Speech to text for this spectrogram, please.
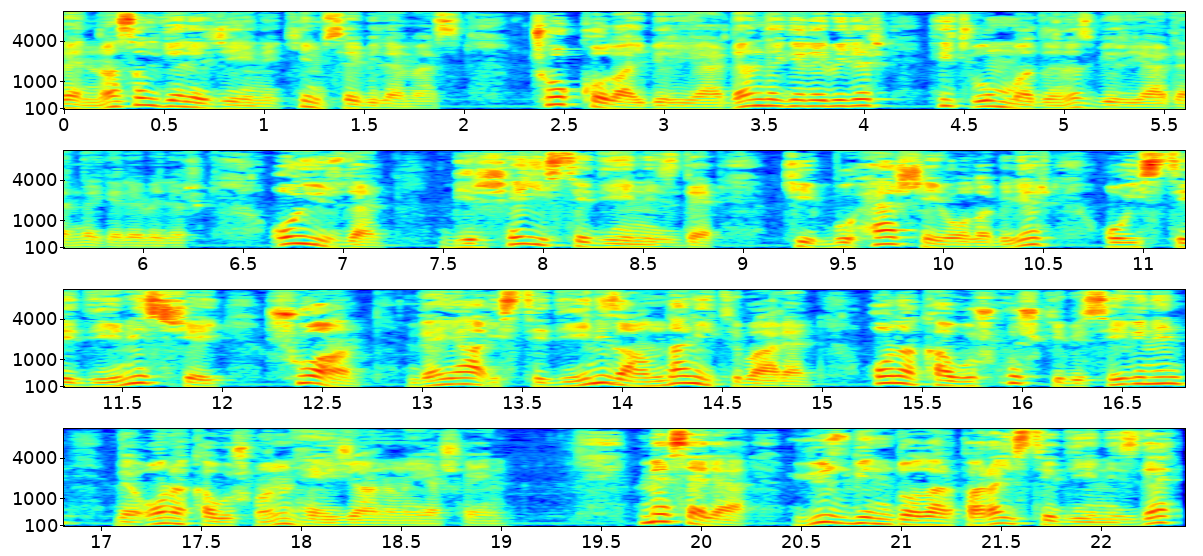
ve nasıl geleceğini kimse bilemez. Çok kolay bir yerden de gelebilir, hiç ummadığınız bir yerden de gelebilir. O yüzden bir şey istediğinizde ki bu her şey olabilir, o istediğiniz şey şu an veya istediğiniz andan itibaren ona kavuşmuş gibi sevinin ve ona kavuşmanın heyecanını yaşayın. Mesela 100 bin dolar para istediğinizde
